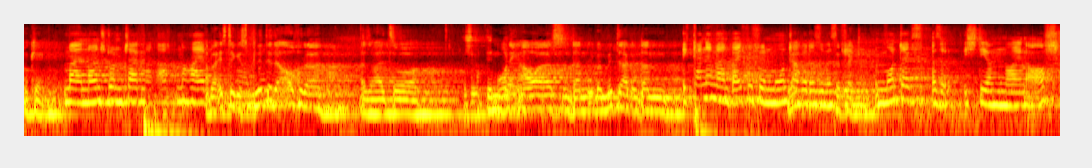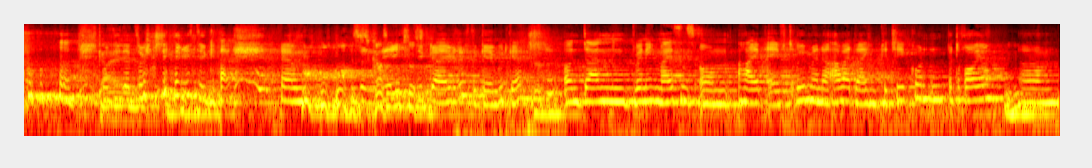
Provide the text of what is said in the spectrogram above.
Okay. Mein 9-Stunden-Tag, mein 8,5. Aber ist der gesplittet auch oder? Also halt so Also in Morning Hours und dann über Mittag und dann. Ich kann dir mal ein Beispiel für einen Montag Ja, oder sowas perfekt. geben. Montags, also ich stehe um neun auf. Muss ich dazu gestehen, richtig geil. Ähm, Das ist krasser richtig Luxus. geil, richtig geil, gut, gell? Und dann bin ich meistens um halb elf drüben in der Arbeit, weil ich einen PT-Kunden betreue. Mhm. Ähm,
